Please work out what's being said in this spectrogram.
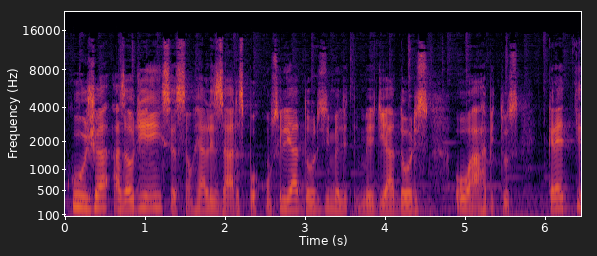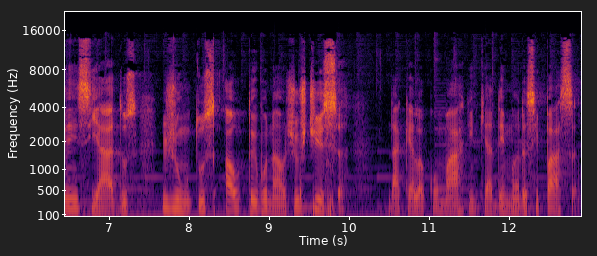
cuja as audiências são realizadas por conciliadores e mediadores ou árbitros credenciados juntos ao Tribunal de Justiça daquela comarca em que a demanda se passa.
